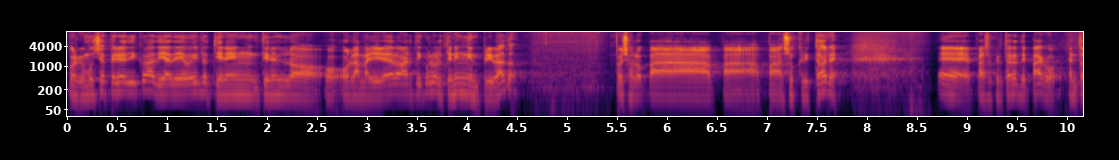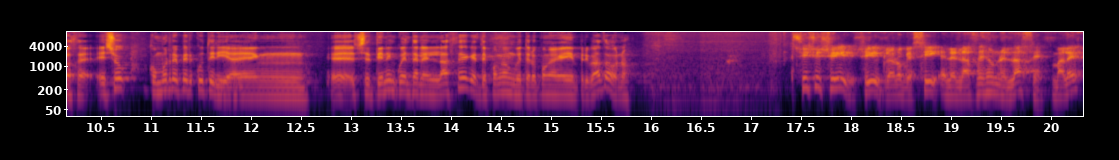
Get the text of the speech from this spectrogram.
porque muchos periódicos a día de hoy lo tienen, tienen o, la mayoría de los artículos lo tienen en privado, pues solo para suscriptores. para suscriptores de pago. Entonces, ¿eso cómo repercutiría en... ¿Se tiene en cuenta el enlace que te pongan que te lo pongan ahí en privado o no? Sí, sí, sí, sí, claro que sí. El enlace es un enlace, ¿vale?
